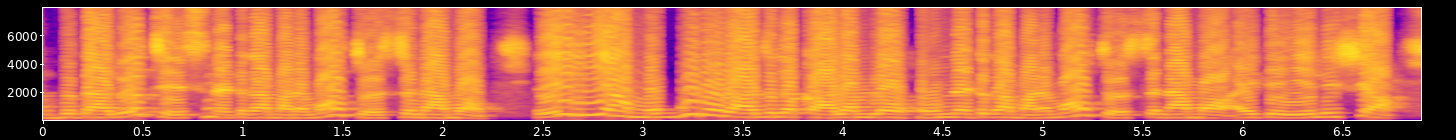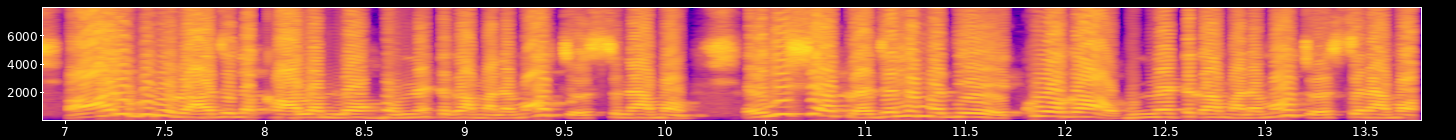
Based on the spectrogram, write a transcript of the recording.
అద్భుతాలు చేసినట్టుగా మనము చూస్తున్నాము. ఏలియా ముగ్గురు రాజుల కాలంలో ఉన్నట్టుగా మనము చూస్తున్నాము. అయితే ఎలిషా ఆరుగురు రాజుల కాలంలో ఉన్నట్టుగా మనము చూస్తున్నాము. ఎలిషా ప్రజల మధ్య మధ్య ఎక్కువగా ఉన్నట్టుగా మనము చూస్తున్నాము.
